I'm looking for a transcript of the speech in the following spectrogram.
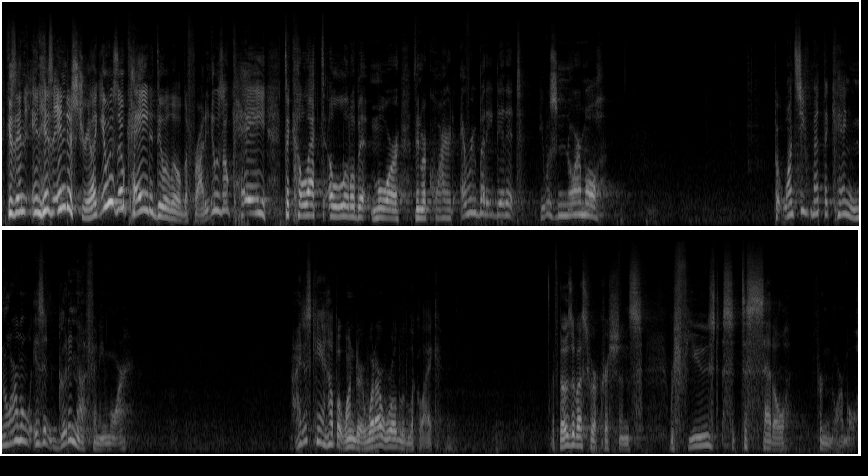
Because in, in his industry, like it was okay to do a little defrauding. It was okay to collect a little bit more than required. Everybody did it. It was normal. But once you've met the king, normal isn't good enough anymore. I just can't help but wonder what our world would look like if those of us who are Christians refused to settle for normal.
